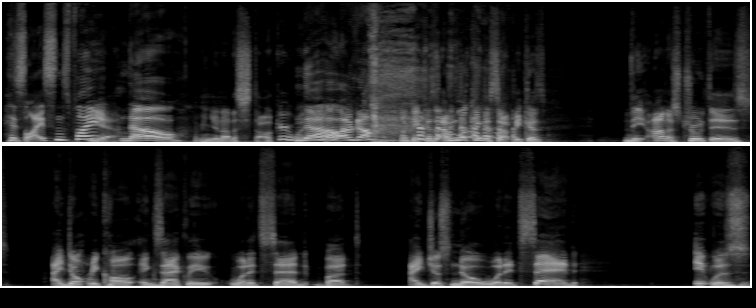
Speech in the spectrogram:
His license plate? Yeah. No. I mean, you're not a stalker. Why No, not? I'm not. Okay, because I'm looking this up because the honest truth is I don't recall exactly what it said, but I just know what it said. It was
